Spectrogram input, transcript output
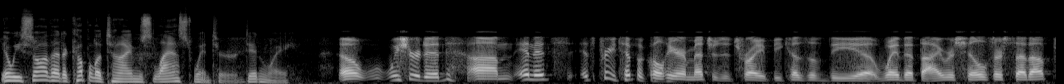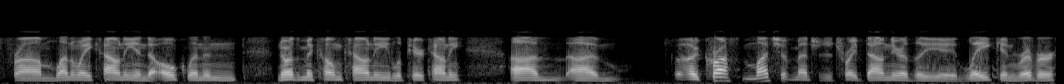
Yeah, we saw that a couple of times last winter, didn't we? Uh, we sure did, um, and it's it's pretty typical here in Metro Detroit because of the uh, way that the Irish Hills are set up from Lenawee County into Oakland and northern Macomb County, Lapeer County. Um, um, across much of Metro Detroit, down near the lake and river,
